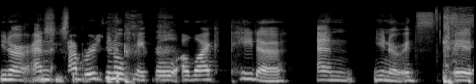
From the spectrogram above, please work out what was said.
you know, and Aboriginal people are like Peter, and you know, it's it,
